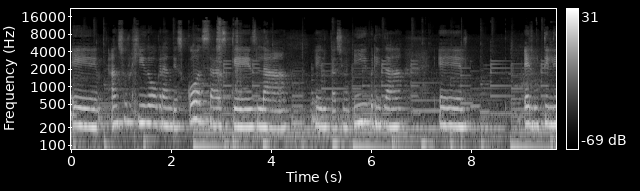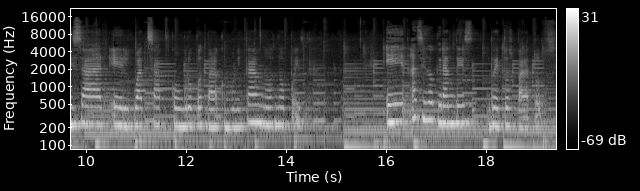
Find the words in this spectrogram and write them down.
Eh, han surgido grandes cosas que es la educación híbrida, el, utilizar el WhatsApp con grupos para comunicarnos, ¿no? Pues eh, han sido grandes retos para todos.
